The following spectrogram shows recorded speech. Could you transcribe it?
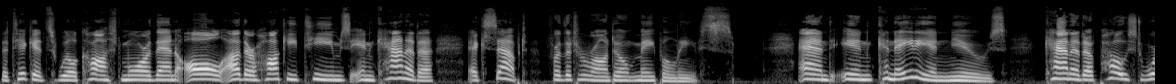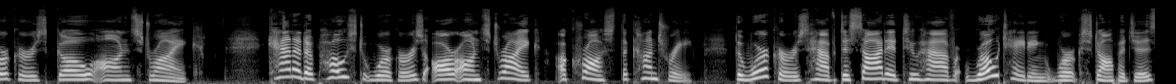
The tickets will cost more than all other hockey teams in Canada except for the Toronto Maple Leafs. And in Canadian news, Canada Post workers go on strike. Canada Post workers are on strike across the country. The workers have decided to have rotating work stoppages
